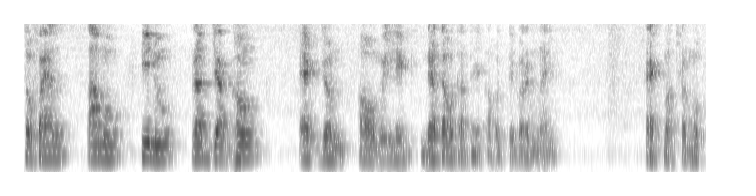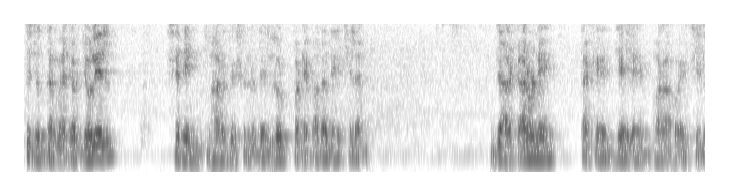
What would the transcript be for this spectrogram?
তোফায়েল আমু, ইনু, রাজ্জাক ঘং, একজন আওয়ামী লীগ নেতাও তাতে আপত্তি করেন নাই। একমাত্র মুক্তিযোদ্ধা মেজর জলিল সেদিন ভারতীয় সৈন্যদের লুটপাটে বাধা দিয়েছিলেন। যার কারণে তাকে জেলে ভরা হয়েছিল।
